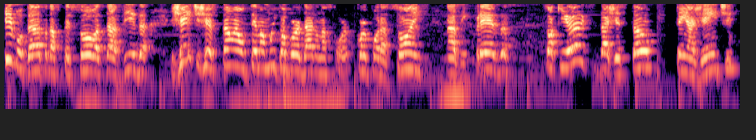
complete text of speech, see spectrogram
e mudança das pessoas, da vida. Gente, gestão é um tema muito abordado nas corporações, nas empresas. Só que antes da gestão, tem a gente.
